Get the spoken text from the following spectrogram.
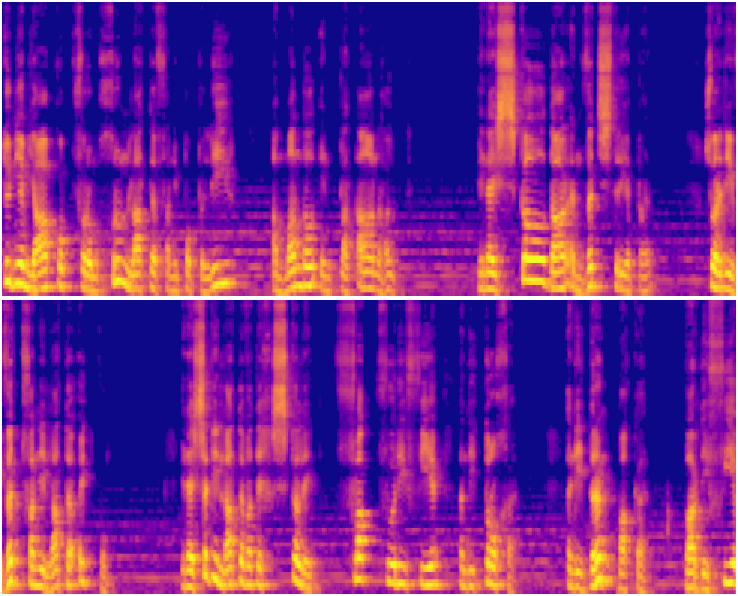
Toe neem Jakob vir hom groen latte van die populier, amandel en plataanhout. En hy skil daarin wit strepe sodat die wit van die latte uitkom. En hy sit die latte wat hy geskil het vlak voor die vee in die trogge in die drinkbakke waar die vee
